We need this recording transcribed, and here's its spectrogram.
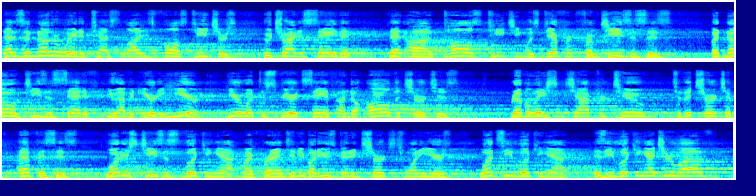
That is another way to test a lot of these false teachers who try to say that, that uh, Paul's teaching was different from Jesus's. But no, Jesus said, if you have an ear to hear, hear what the Spirit saith unto all the churches. Revelation chapter 2 to the church of Ephesus. What is Jesus looking at, my friends? Anybody who's been in church 20 years, what's he looking at? Is he looking at your love?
